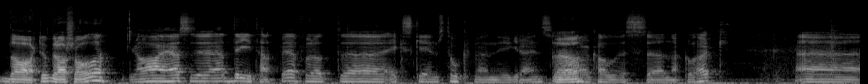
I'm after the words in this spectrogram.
Da ble det jo bra show, da. Ja, jeg, er drithappy for at eh, X Games tok med en ny grein som Ja. kalles knucklehuck. Eh,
